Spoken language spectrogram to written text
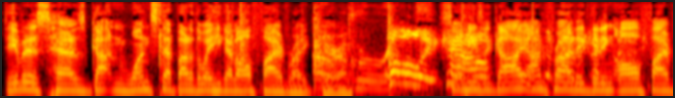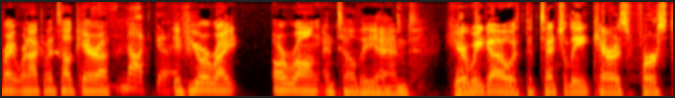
David has, has gotten one step out of the way. He got all five right, oh, Kara. Holy so cow. he's a guy on Friday getting all five right. We're not going to tell Kara Not good. if you're right or wrong until the end. Here we go with potentially Kara's first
